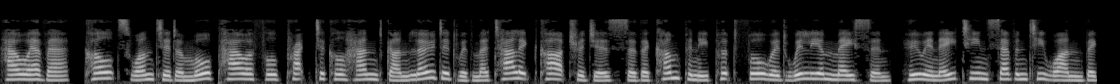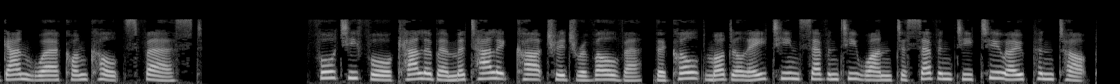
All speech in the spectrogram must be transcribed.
However, Colts wanted a more powerful practical handgun loaded with metallic cartridges so the company put forward William Mason, who in 1871 began work on Colt's first 44 caliber metallic cartridge revolver, the Colt Model 1871-72 open top.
